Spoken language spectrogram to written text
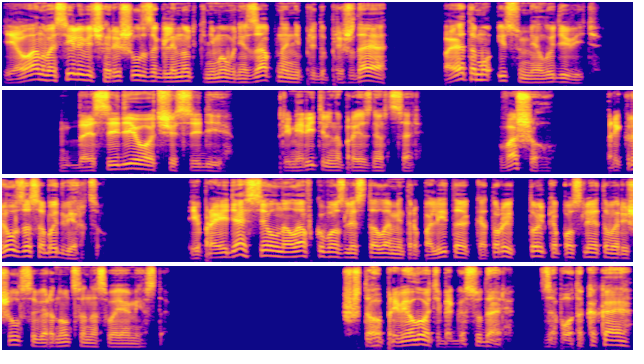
Иоанн Васильевич решил заглянуть к нему внезапно, не предупреждая, поэтому и сумел удивить. «Да сиди, отче, сиди», — примирительно произнес царь. Вошел прикрыл за собой дверцу. И, пройдя, сел на лавку возле стола митрополита, который только после этого решил вернуться на свое место. «Что привело тебя, государь? Забота какая?»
